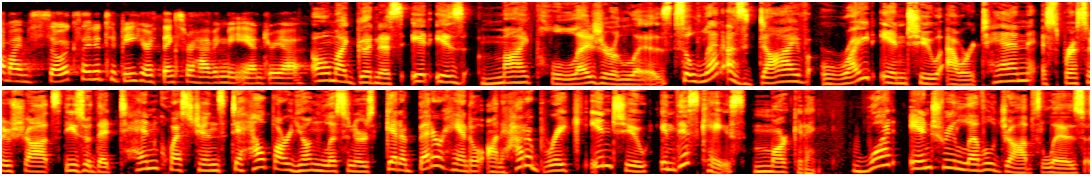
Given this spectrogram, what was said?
am. I'm so excited to be here. Thanks for having me, Andrea. Oh my goodness. It is my pleasure, Liz. So let us dive right into our 10 espresso shots. These are the 10 questions to help our young listeners get a better handle on how to break into, in this case, marketing. What entry level jobs, Liz,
